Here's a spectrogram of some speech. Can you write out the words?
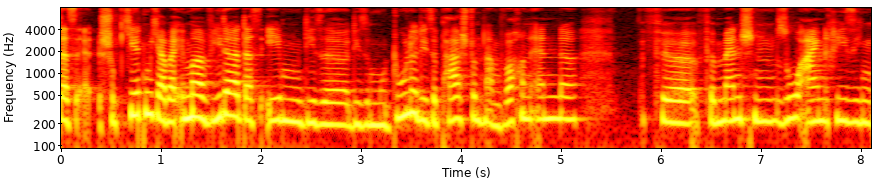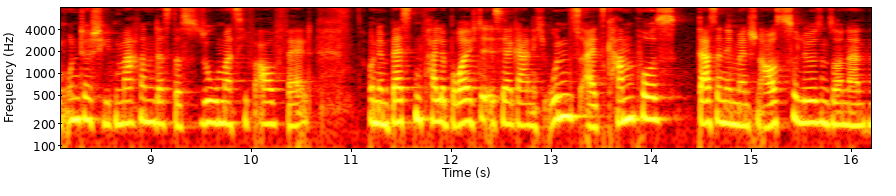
das schockiert mich aber immer wieder, dass eben diese, diese Module, diese paar Stunden am Wochenende für, für Menschen so einen riesigen Unterschied machen, dass das so massiv auffällt. Und im besten Falle bräuchte es ja gar nicht uns als Campus, das in den Menschen auszulösen, sondern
